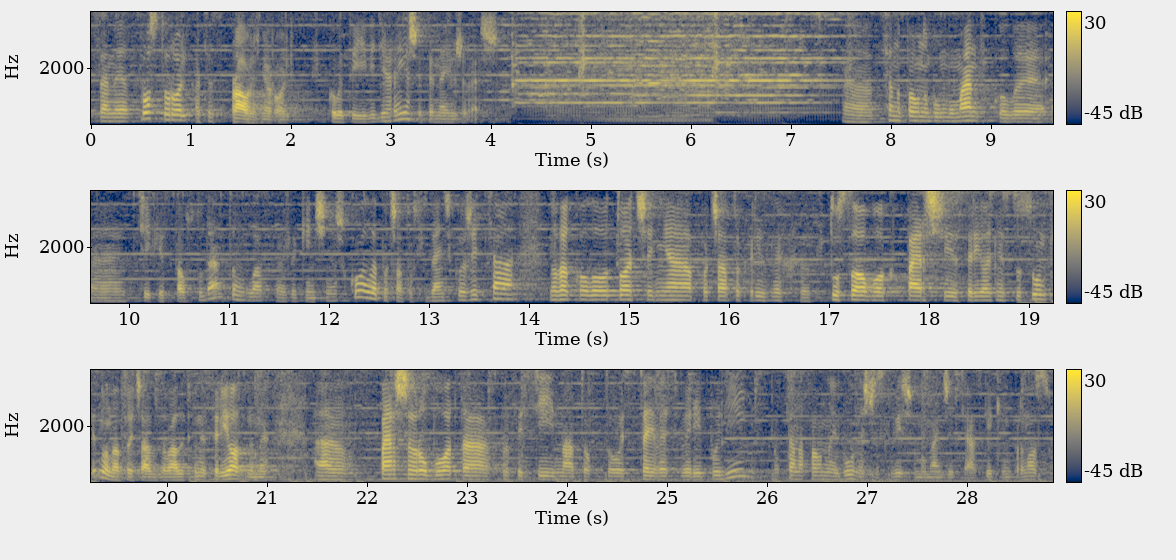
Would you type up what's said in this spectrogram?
це не просто роль, а це справжня роль, коли ти її відіграєш і ти нею живеш. Це, напевно, був момент, коли е, тільки став студентом, власне, закінчення школи, початок студентського життя, нове коло оточення, початок різних тусовок, перші серйозні стосунки. Ну, на той час здавалися вони серйозними. Е, Перша робота професійна, тобто ось цей весь вирій подій, ну, це, напевно, і був найщасливіший момент життя, оскільки він приносив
